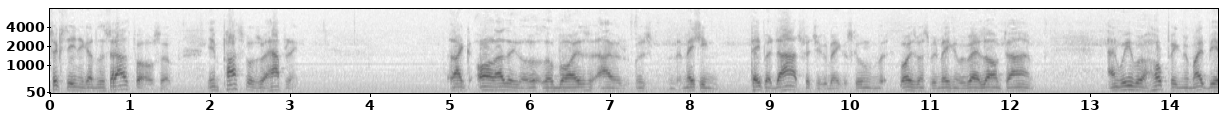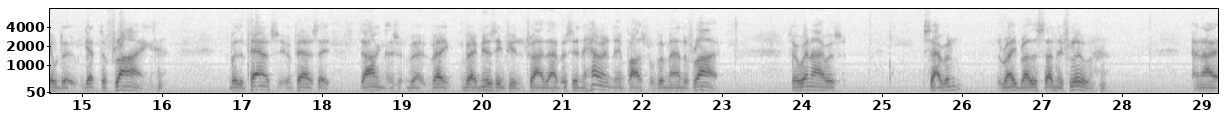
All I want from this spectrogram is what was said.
16, he got to the South Pole. So the impossibles were happening. Like all other little, boys, I was, making paper darts, which you could make at school, but boys must have been making them for a very long time. And we were hoping we might be able to get to flying. but the parents, your parents said, very, very, very amusing for you to try that, but it's inherently impossible for a man to fly. So when I was seven, the Wright brothers suddenly flew. and I,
